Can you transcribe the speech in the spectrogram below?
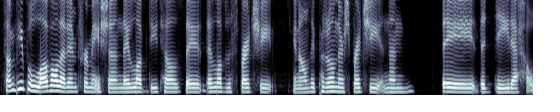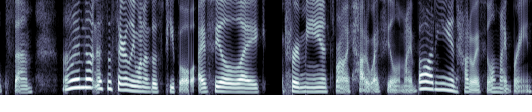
Some people love all that information. They love details. They they love the spreadsheet. You know, they put it on their spreadsheet and then they the data helps them. I'm not necessarily one of those people. I feel like for me, it's more like how do I feel in my body and how do I feel in my brain.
